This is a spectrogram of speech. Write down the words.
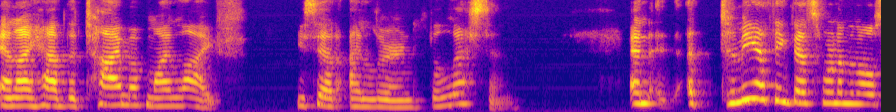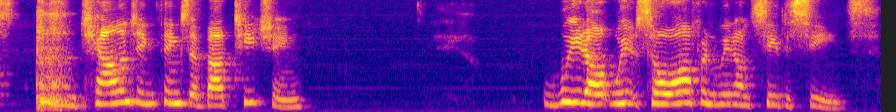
and I had the time of my life, he said, I learned the lesson. And uh, to me, I think that's one of the most challenging things about teaching. We don't, we, so often we don't see the seeds,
